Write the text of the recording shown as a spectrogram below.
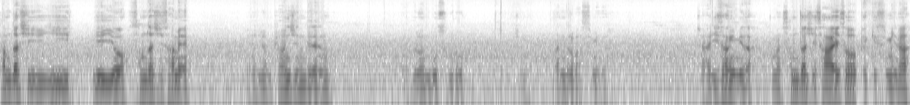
3-2 에 이어 3-3에 좀 변신된 그런 모습으로 좀 만들어 봤습니다. 자, 이상입니다. 그러면 3-4에서 뵙겠습니다.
